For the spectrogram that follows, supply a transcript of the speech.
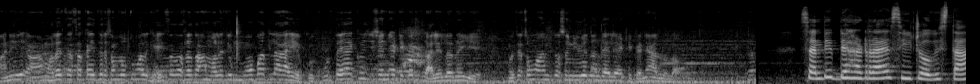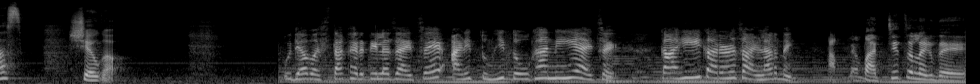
आणि आम्हाला त्याचा काहीतरी समजा तुम्हाला घ्यायचं असेल तर आम्हाला जे मोबदला आहे कोणतंही ॲक्विजिशन या ठिकाणी झालेलं नाही आहे मग त्याच्यामुळे आम्ही तसं निवेदन द्यायला या ठिकाणी आलेलो आहोत. संदीप देहाडराय सी चोवीस तास शेवगाव. उद्या बस्ता खरेदीला जायचंय आणि तुम्ही दोघांनीही यायचंय. काहीही कारण चालणार नाही. आपल्या भाचीचं लग्न आहे.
